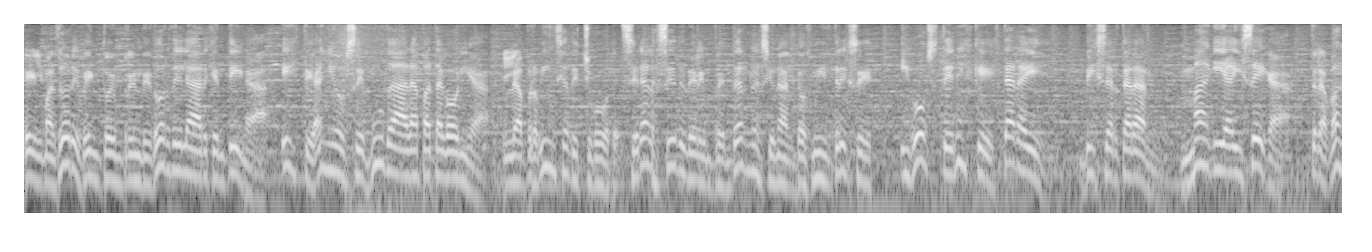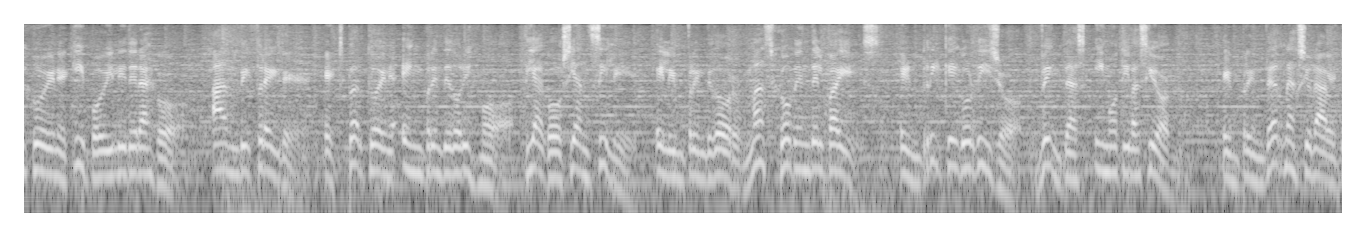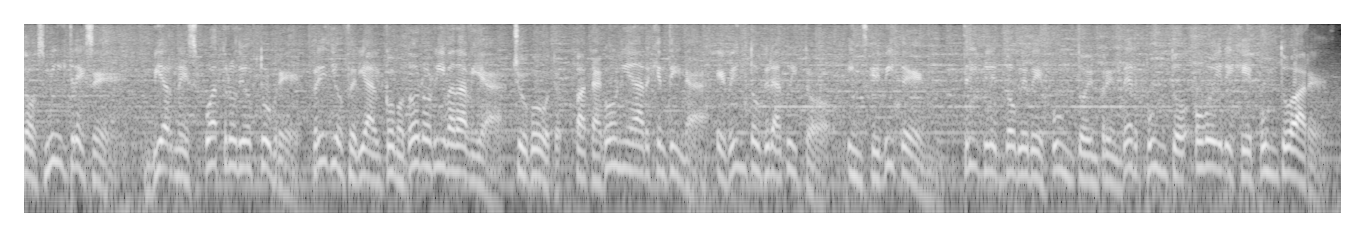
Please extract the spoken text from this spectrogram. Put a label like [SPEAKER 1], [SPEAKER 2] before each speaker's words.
[SPEAKER 1] el mayor evento emprendedor de la Argentina. Este año se muda a la Patagonia. La provincia de Chubut será la sede del Emprender Nacional 2013 y vos tenés que estar ahí. Disertarán Magia y Sega, trabajo en equipo y liderazgo. Andy Freire, experto en emprendedorismo. Tiago Ciancilli, el emprendedor más joven del país. Enrique Gordillo, ventas y motivación. Emprender Nacional 2013. Viernes 4 de octubre, Predio Ferial Comodoro Rivadavia, Chubut, Patagonia, Argentina. Evento gratuito. Inscribite en www.emprender.org.ar.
